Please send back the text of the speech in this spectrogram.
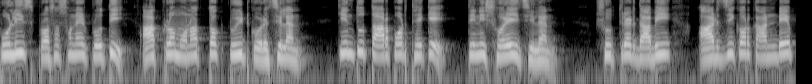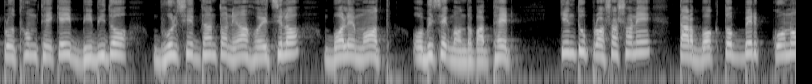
পুলিশ প্রশাসনের প্রতি আক্রমণাত্মক টুইট করেছিলেন, কিন্তু তারপর থেকে তিনি সরেই ছিলেন। সূত্রের দাবি, আরজিকর কাণ্ডে প্রথম থেকেই বিবিধ ভুল সিদ্ধান্ত নেওয়া হয়েছিল বলে মত অভিষেক বন্দ্যোপাধ্যায়ের। কিন্তু প্রশাসনে তার বক্তব্যের কোনো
